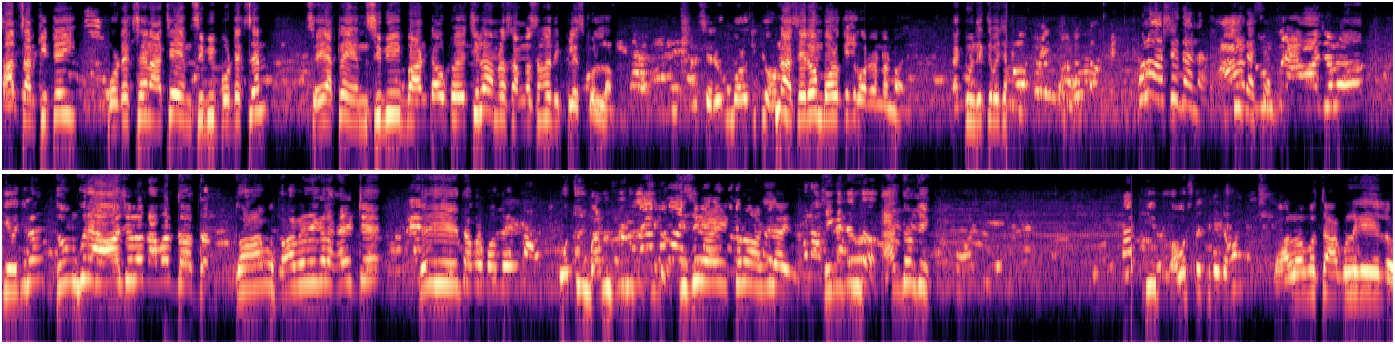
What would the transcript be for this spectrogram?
সাব সার্কিটেই প্রোটেকশন আছে এমসিবি প্রোটেকশন সেই একটা এমসিবি বার্ন আউট হয়েছিল আমরা সঙ্গে সঙ্গে রিপ্লেস করলাম। সেরকম বড় কিছু না সেরকম বড় কিছু ঘটনা নয়। একদম দেখতে পেয়েছেন? কোনো অসুবিধা না ঠিক আছে। আওয়াজ হলো? কি হয়েছিল? দুম করে আওয়াজ হলো তারপর ধোঁয়া গেল খানিকটা বেরিয়ে তারপর বন্ধ হয়ে প্রচুর মানুষ কিছুই হয় কোনো অসুবিধা হয়নি। ঠিক আছেন তো? একদম ঠিক। কি অবস্থা ছিল যখন ভালো অবস্থা আগুন লেগে গেলো।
